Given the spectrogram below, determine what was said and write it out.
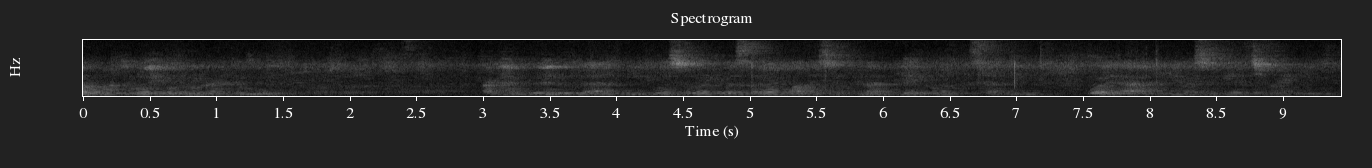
warahmatullahi wabarakatuh. Alhamdulillahirrahmanirrahim Wassalatu wassalamu ala asrafil anbiya wal mursalin wa ala alihi ajmain.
